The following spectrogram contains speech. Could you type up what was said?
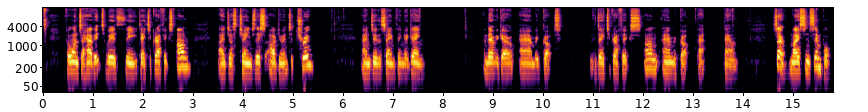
If I want to have it with the data graphics on, I just change this argument to true and do the same thing again. And there we go. And we've got the data graphics on and we've got that down. So nice and simple.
